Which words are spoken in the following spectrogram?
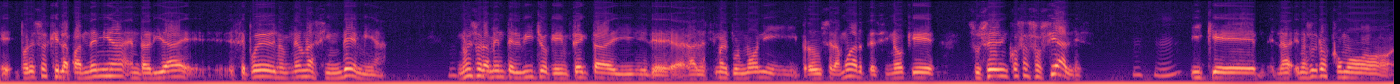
eh, por eso es que la pandemia en realidad eh, se puede denominar una sindemia. No es solamente el bicho que infecta y lastima el pulmón y produce la muerte, sino que suceden cosas sociales. Y que nosotros como,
